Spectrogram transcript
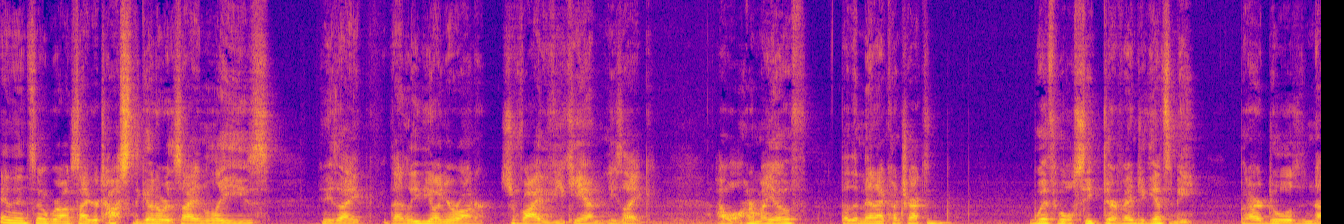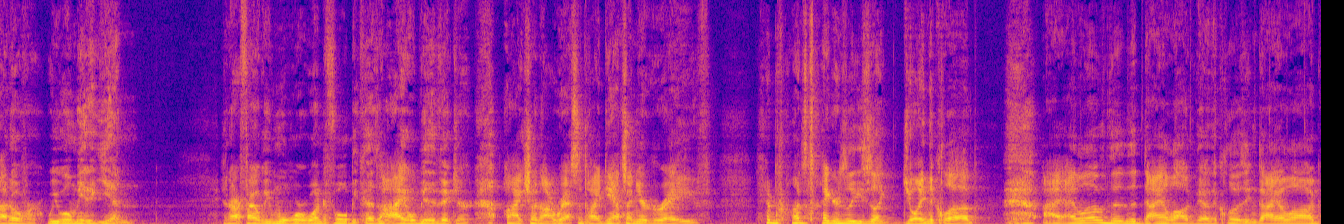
And then so Bronze Tiger tosses the gun over the side and leaves. And he's like, I leave you on your honor. Survive if you can. He's like, I will honor my oath, though the men I contracted with will seek their revenge against me. But our duel is not over. We will meet again. And our fight will be more wonderful because I will be the victor. I shall not rest until I dance on your grave. And Bronze Tiger's he's like, join the club. I, I love the, the dialogue there, the closing dialogue.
